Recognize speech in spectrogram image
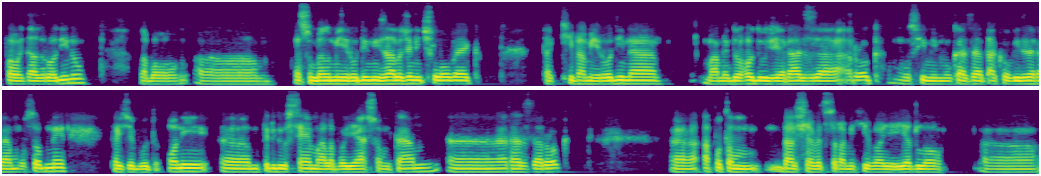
povedal rodinu, lebo uh, ja som veľmi rodinný založený človek, tak chýba mi rodina, máme dohodu, že raz za rok musím im ukázať, ako vyzerám osobne, Takže buď oni um, prídu sem, alebo ja som tam uh, raz za rok. Uh, a potom ďalšia vec, ktorá mi chýba, je jedlo. Uh,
